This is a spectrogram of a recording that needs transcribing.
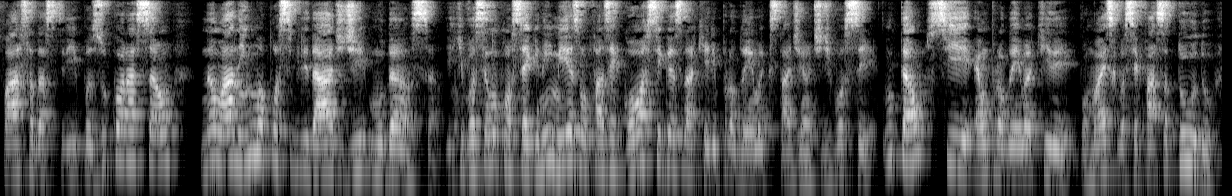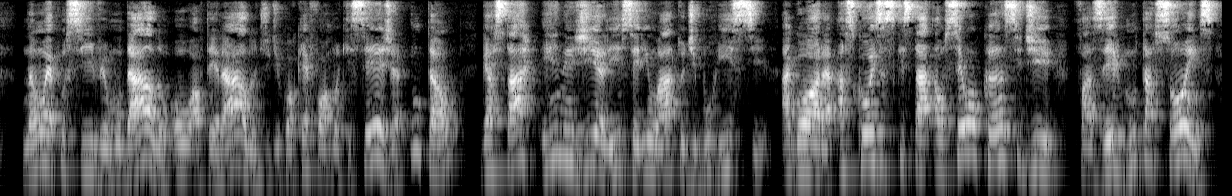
faça das tripas o coração, não há nenhuma possibilidade de mudança e que você não consegue nem mesmo fazer cócegas naquele problema que está diante de você. Então, se é um problema que, por mais que você faça tudo, não é possível mudá-lo ou alterá-lo de, qualquer forma que seja, então gastar energia ali seria um ato de burrice. Agora, as coisas que está ao seu alcance de fazer mutações,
